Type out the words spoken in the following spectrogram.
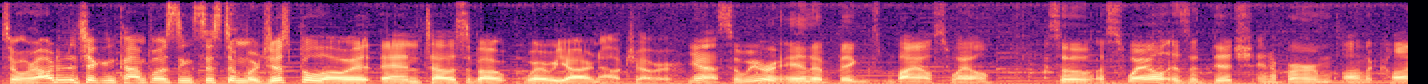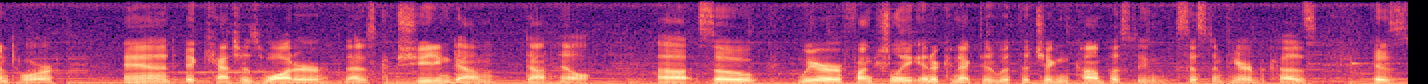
So we're out of the chicken composting system, we're just below it, and tell us about where we are now, Trevor. Yeah, so we are in a big bioswale. So a swale is a ditch and a berm on the contour and it catches water that is sheeting down downhill. Uh, so we are functionally interconnected with the chicken composting system here because it is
